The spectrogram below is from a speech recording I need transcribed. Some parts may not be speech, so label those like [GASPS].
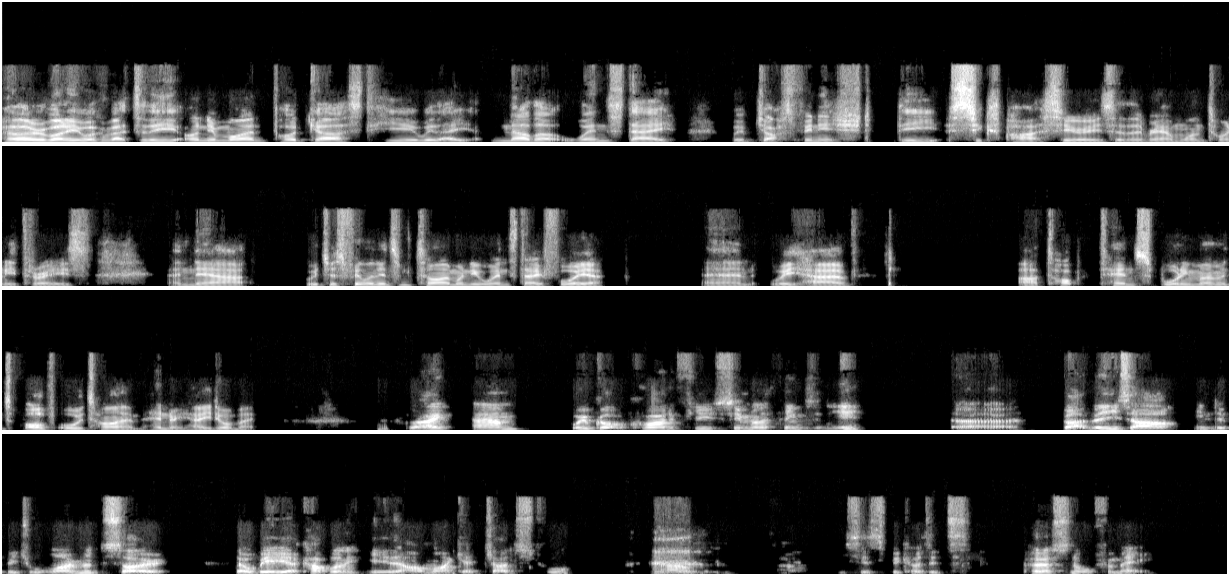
Hello, everybody. Welcome back to the OnYaMind podcast here with a, another Wednesday. We've just finished the six part series of the round 123s, and now we're just filling in some time on your Wednesday for you. And we have our top 10 sporting moments of all time. Henry, how you doing, mate? Great. Um, we've got quite a few similar things in here, uh, but these are individual moments. So there'll be a couple in here that I might get judged for. Um, this is because it's personal for me,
